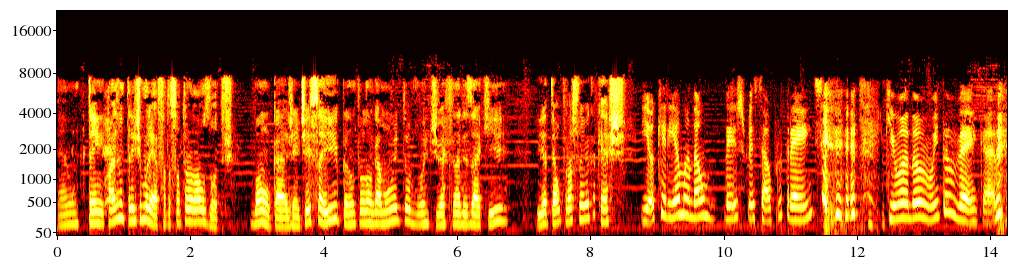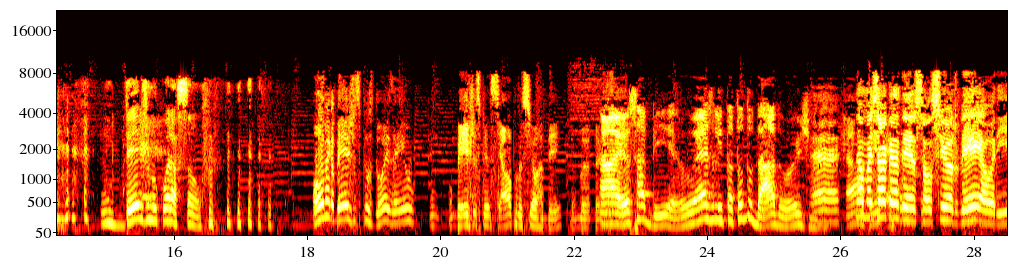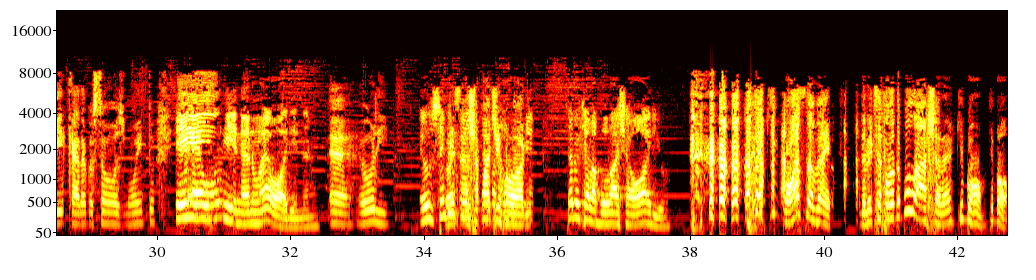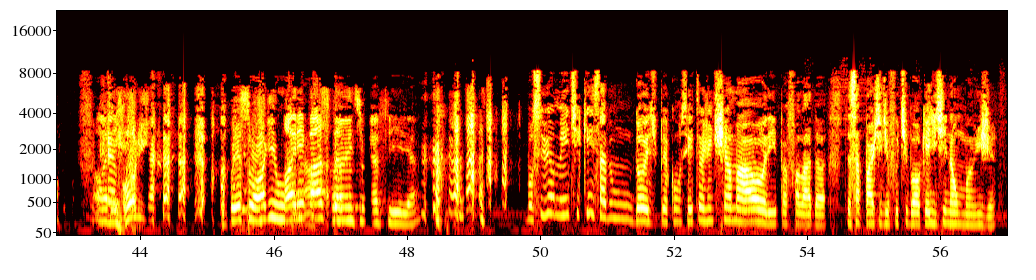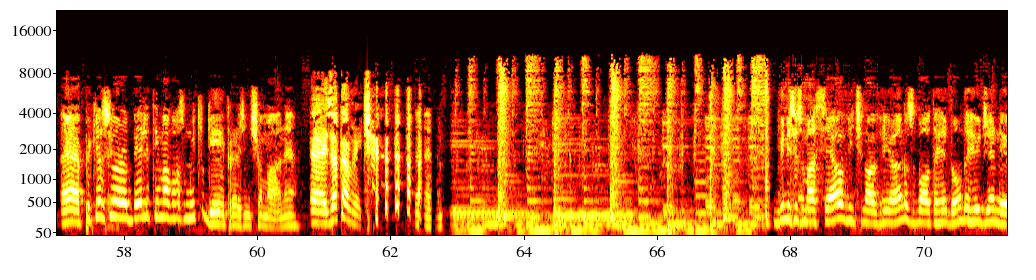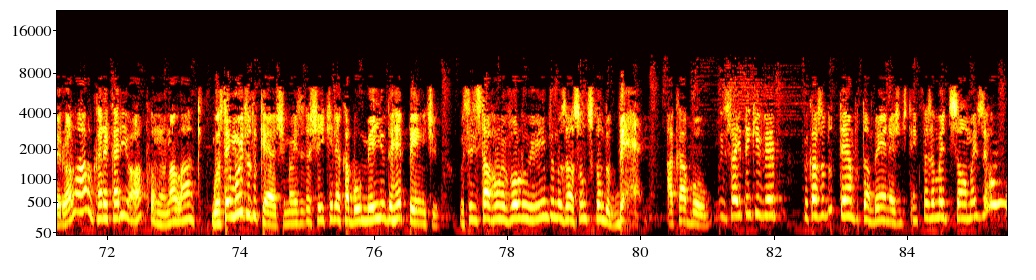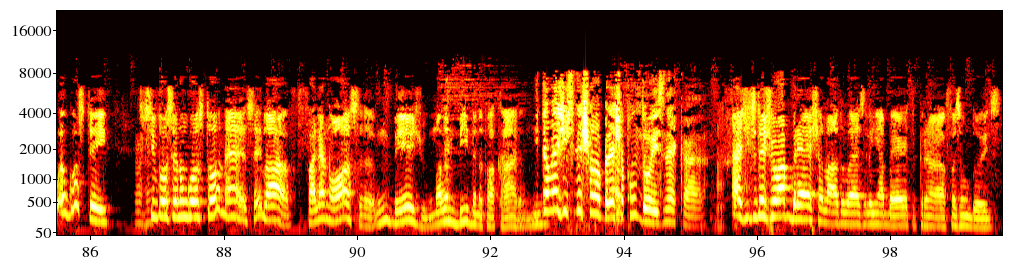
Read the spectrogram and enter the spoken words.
É um trem, quase um trem de mulher, falta só trollar os outros. Bom, cara, gente, é isso aí. Pra não prolongar muito, a gente vai finalizar aqui. E até o próximo MegaCast. E eu queria mandar um beijo especial pro Trent, que mandou muito bem, cara. Um beijo no coração. Ômega beijos pros dois aí, um, um beijo especial pro Sr. B. Ah, eu sabia. O Wesley tá todo dado hoje. É, Ah, não, mas eu é agradeço ao Sr. B, a Ori, cara, gostamos muito. E é Ori, né? Não é Ori, né? É, é Ori. Eu sempre Vai penso chamar que de ela- Rory. Sabe aquela bolacha Oreo? Nossa, velho. Ainda bem que você falou da bolacha, né? Que bom, que bom. Ore, Ori. Eu conheço Ori e Ubi. ore bastante, minha filha. Possivelmente, quem sabe um dois de preconceito a gente chama a Auri pra falar da, dessa parte de futebol que a gente não manja. É, porque o senhor B ele tem uma voz muito gay pra gente chamar, né? É, exatamente. É. Vinícius Marcel, 29 anos, Volta Redonda, Rio de Janeiro. Olha lá, o cara é carioca, mano. Olha lá. Gostei muito do cast, mas achei que ele acabou meio de repente. Vocês estavam evoluindo nos assuntos quando BAM! Acabou. Isso aí tem que ver por causa do tempo também, né? A gente tem que fazer uma edição, mas eu, eu gostei. Se você não gostou, né? Sei lá, falha nossa, um beijo, uma lambida na tua cara. Então a gente deixou uma brecha pra um dois, né, cara? A gente deixou a brecha lá do Wesley em aberto pra fazer um 2.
